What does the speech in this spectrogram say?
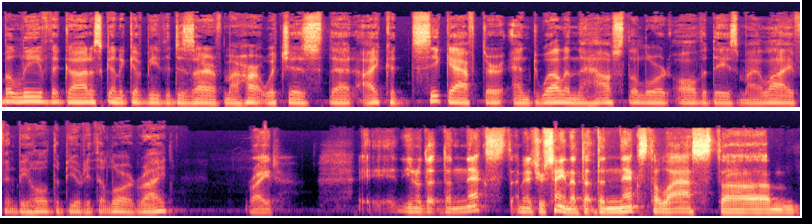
believe that God is going to give me the desire of my heart, which is that I could seek after and dwell in the house of the Lord all the days of my life and behold the beauty of the Lord, right? Right. You know, the, the next, I mean, as you're saying that the, the next to last, um,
